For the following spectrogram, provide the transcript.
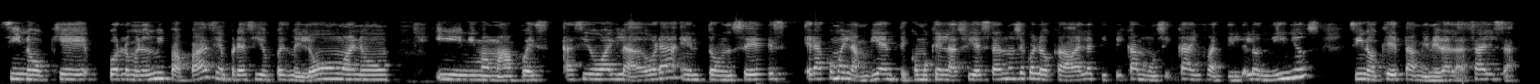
sino que por lo menos mi papá siempre ha sido pues melómano y mi mamá pues ha sido bailadora, entonces era como el ambiente, como que en las fiestas no se colocaba la típica música infantil de los niños, sino que también era la salsa.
